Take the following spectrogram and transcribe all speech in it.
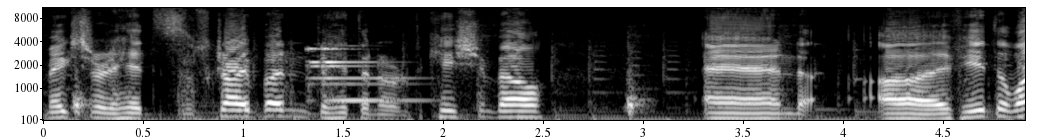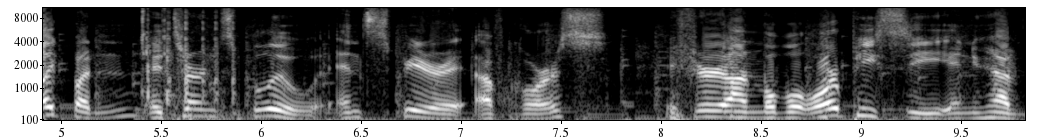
Make sure to hit the subscribe button to hit the notification bell. And uh, if you hit the like button, it turns blue. And Spirit, of course. If you're on mobile or PC and you have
